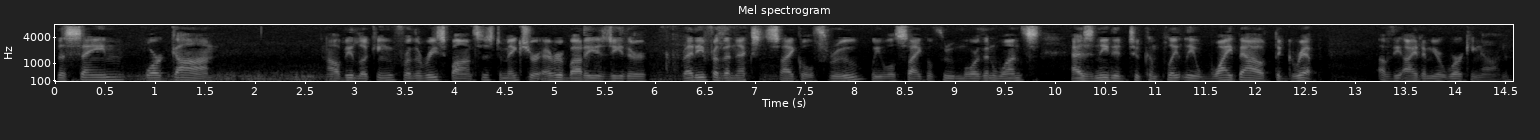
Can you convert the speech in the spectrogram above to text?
the same, or gone? And I'll be looking for the responses to make sure everybody is either ready for the next cycle through. We will cycle through more than once as needed to completely wipe out the grip of the item you're working on.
